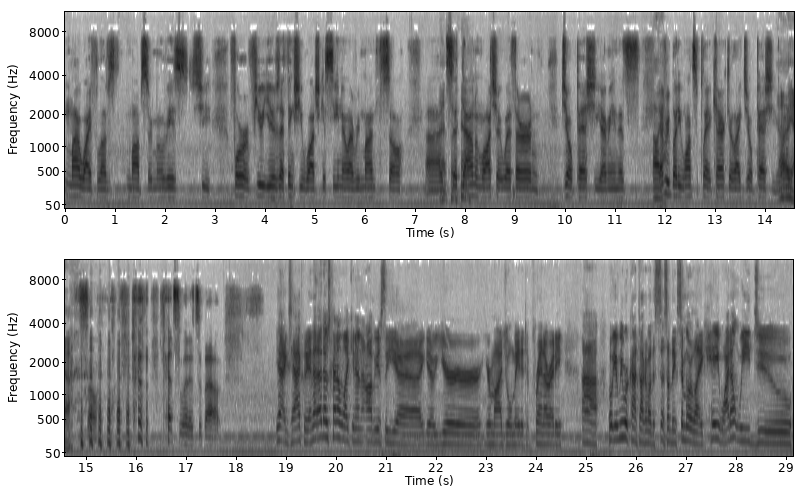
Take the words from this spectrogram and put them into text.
my wife loves mobster movies. She, for a few years, I think she watched Casino every month. So uh, I'd sit down and watch it with her. And Joe Pesci. I mean, it's Oh, yeah. everybody wants to play a character like Joe Pesci. Oh, yeah. so that's what it's about. Yeah, exactly, and that, that was kind of like you know, and obviously, uh, you know, your your module made it to print already. Uh, but yeah, we were kind of talking about this something similar, like, hey, why don't we do,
